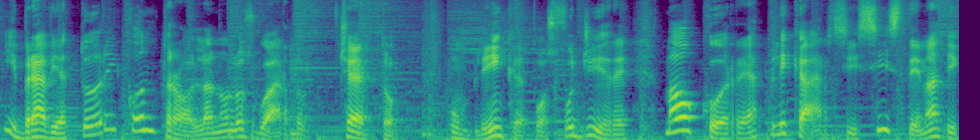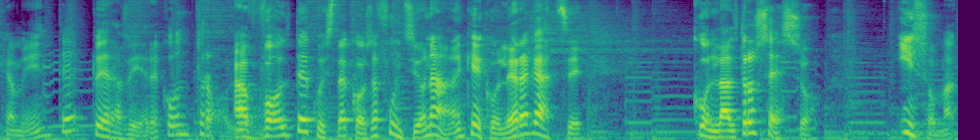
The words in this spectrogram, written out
I bravi attori controllano lo sguardo. Certo, un blink può sfuggire, ma occorre applicarsi sistematicamente per avere controllo. A volte questa cosa funziona anche con le ragazze. Con l'altro sesso. Insomma,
